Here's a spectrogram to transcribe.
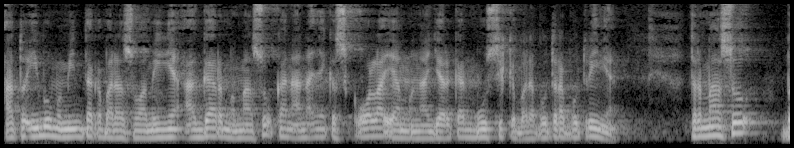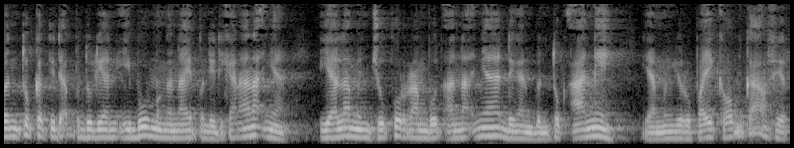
atau ibu meminta kepada suaminya agar memasukkan anaknya ke sekolah yang mengajarkan musik kepada putra-putrinya. Termasuk bentuk ketidakpedulian ibu mengenai pendidikan anaknya ialah mencukur rambut anaknya dengan bentuk aneh yang menyerupai kaum kafir.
